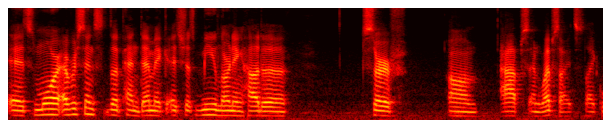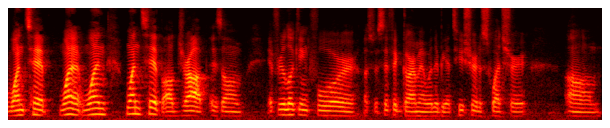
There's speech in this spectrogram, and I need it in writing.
it's more ever since the pandemic it's just me learning how to surf um apps and websites like one tip one one one tip i'll drop is um if you're looking for a specific garment whether it be a t-shirt a sweatshirt um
